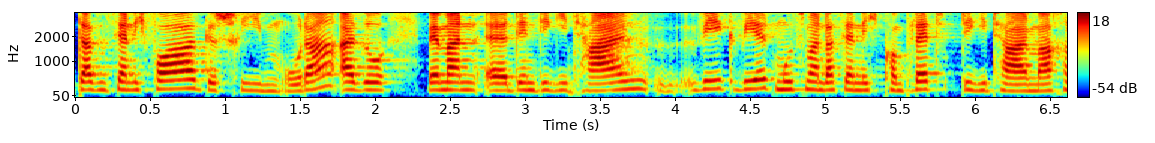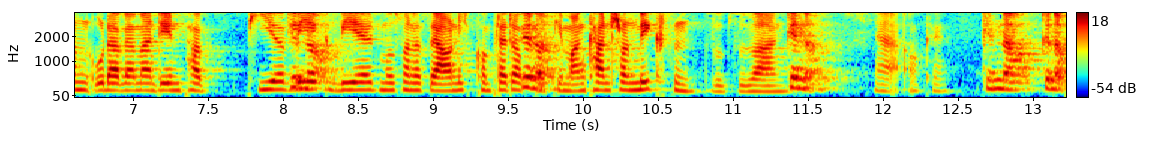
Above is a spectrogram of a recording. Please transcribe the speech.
das ist ja nicht vorgeschrieben, oder? Also wenn man äh, den digitalen Weg wählt, muss man das ja nicht komplett digital machen oder wenn man den Papierweg genau. wählt, muss man das ja auch nicht komplett auf genau. Papier. Man kann schon mixen sozusagen. Genau. Ja, okay. Genau, genau.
